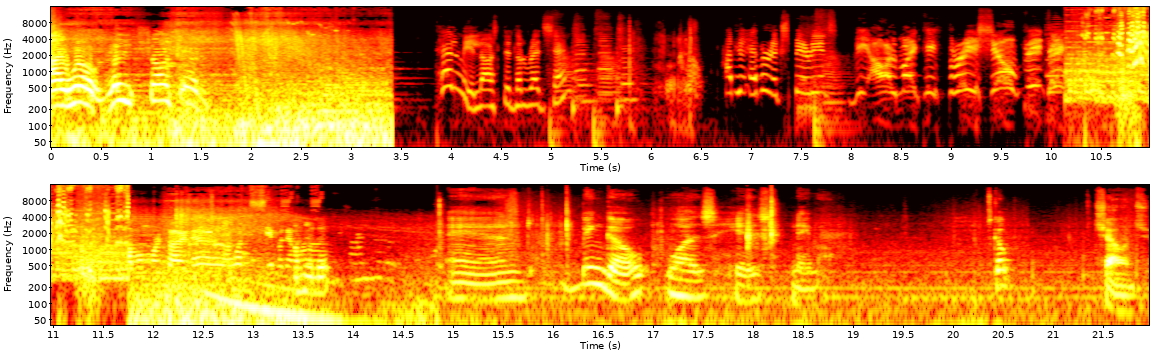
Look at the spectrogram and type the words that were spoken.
I will. Leave Shoshin. Tell me, lost little red scent. Have you ever experienced the almighty three shell beating? One more card. No, I want to see if I can. And bingo was his name. Let's go. Challenge.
